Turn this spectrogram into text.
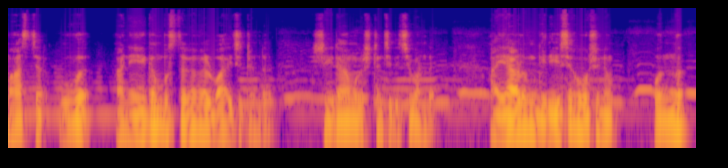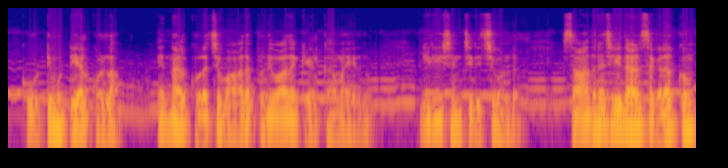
മാസ്റ്റർ ഉവ് അനേകം പുസ്തകങ്ങൾ വായിച്ചിട്ടുണ്ട് ശ്രീരാമകൃഷ്ണൻ ചിരിച്ചുകൊണ്ട്. അയാളും ഗിരീശഘോഷനും ഒന്ന് കൂട്ടിമുട്ടിയാൽ കൊള്ളാം എന്നാൽ കുറച്ച് വാദപ്രതിവാദം കേൾക്കാമായിരുന്നു. ഗിരീശൻ ചിരിച്ചുകൊണ്ട് സാധന ചെയ്താൽ സകലർക്കും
